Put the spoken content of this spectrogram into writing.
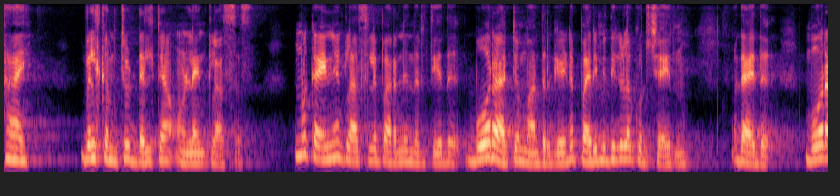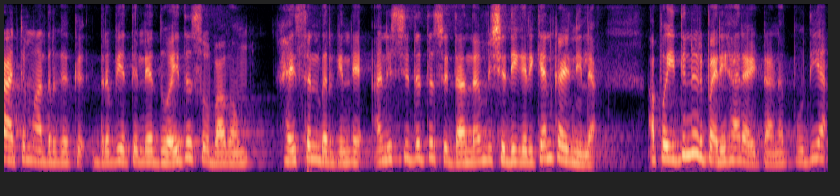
Hi welcome to Delta online classes നമ്മൾ കഴിഞ്ഞ ക്ലാസ്സിൽ പറഞ്ഞു നിർത്തിയത് ബോർ ആറ്റം മാതൃകയുടെ പരിമിതികളെക്കുറിച്ചായിരുന്നു. അതായത് ബോർ ആറ്റം മാതൃകയ്ക്ക് ദ്രവ്യത്തിന്റെ ദ്വൈത സ്വഭാവം ഹൈസൻബർഗിന്റെ അനിശ്ചിതത്വ സിദ്ധാന്തം വിശദീകരിക്കാൻ കഴിഞ്ഞില്ല. അപ്പോൾ ഇതിനൊരു പരിഹാരമായിട്ടാണ് പുതിയ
